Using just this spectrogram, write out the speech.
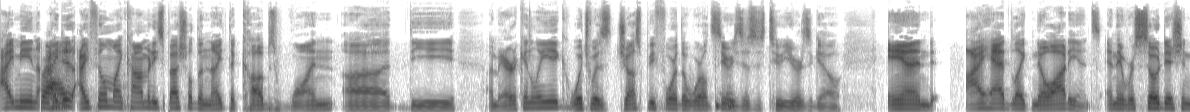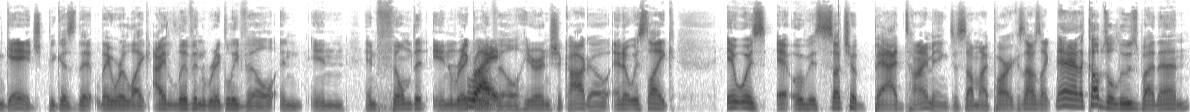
I mean, I did I filmed my comedy special the night the Cubs won uh the American League, which was just before the World Series. This is 2 years ago. And I had like no audience, and they were so disengaged because they, they were like, I live in Wrigleyville and in and filmed it in Wrigleyville here in Chicago, and it was like, it was it, was such a bad timing just on my part because I was like, man, the Cubs will lose by then,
